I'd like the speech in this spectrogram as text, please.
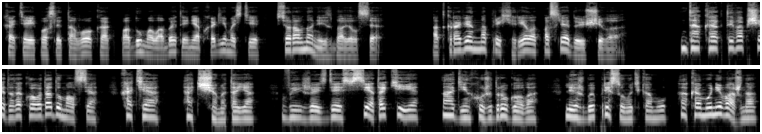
хотя и после того, как подумал об этой необходимости, все равно не избавился. Откровенно прихерел от последующего. «Да как ты вообще до такого додумался? Хотя, о чем это я? Вы же здесь все такие! один хуже другого, лишь бы присунуть кому, а кому не важно.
